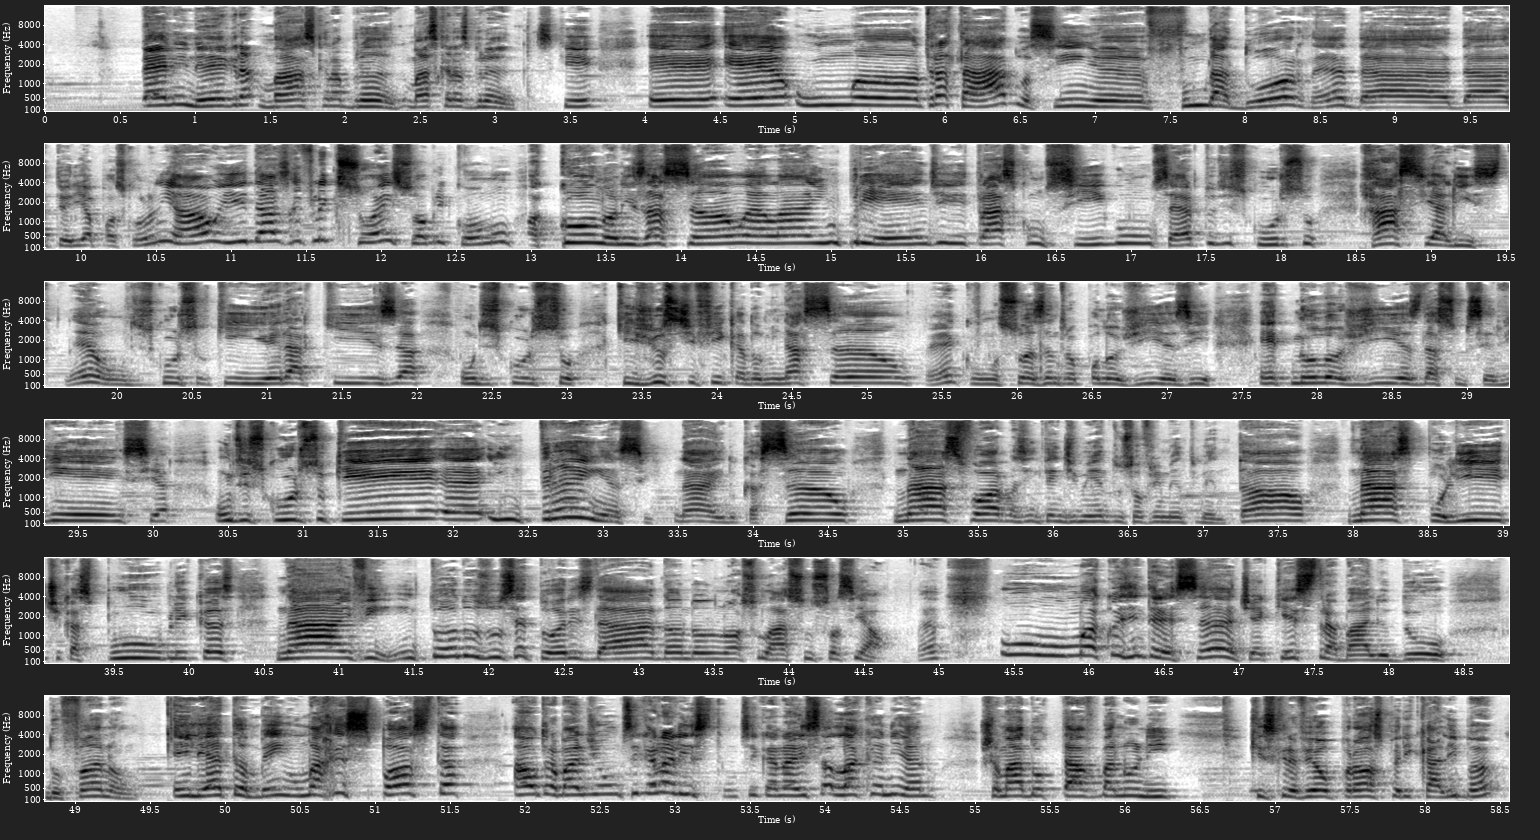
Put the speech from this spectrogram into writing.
Pele Negra, Máscara Branca, Máscaras Brancas, que é, é um uh, tratado assim é, fundador né, da, da teoria pós-colonial e das reflexões sobre como a colonização ela empreende e traz consigo um certo discurso racialista, né, um discurso que hierarquiza, um discurso que justifica a dominação, né, com suas antropologias e etnologias da subserviência, um um discurso que é, entranha-se na educação, nas formas de entendimento do sofrimento mental, nas políticas públicas, na, enfim, em todos os setores da, do nosso laço social. Né? Uma coisa interessante é que esse trabalho do, do Fanon ele é também uma resposta ao trabalho de um psicanalista, um psicanalista lacaniano chamado Octave Banoni, que escreveu Próspero e Caliban,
